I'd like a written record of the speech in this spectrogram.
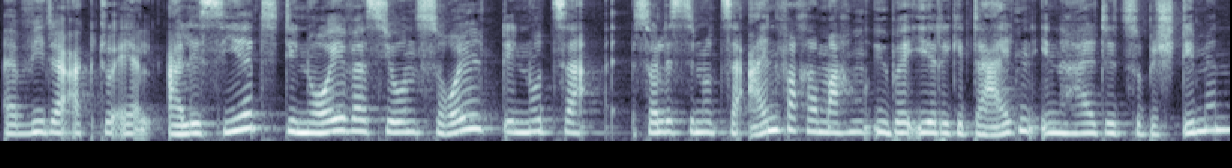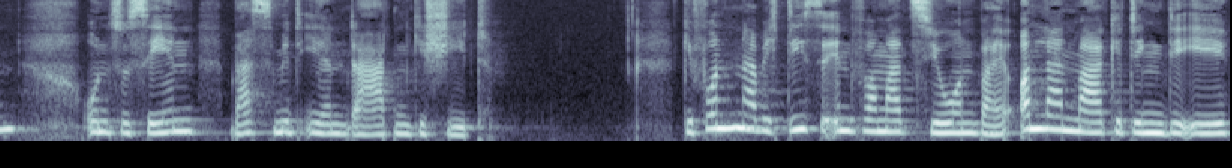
äh, wieder aktualisiert. Die neue Version soll den Nutzer soll es den Nutzer einfacher machen, über ihre geteilten Inhalte zu bestimmen und zu sehen, was mit ihren Daten geschieht. Gefunden habe ich diese Information bei onlinemarketing.de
